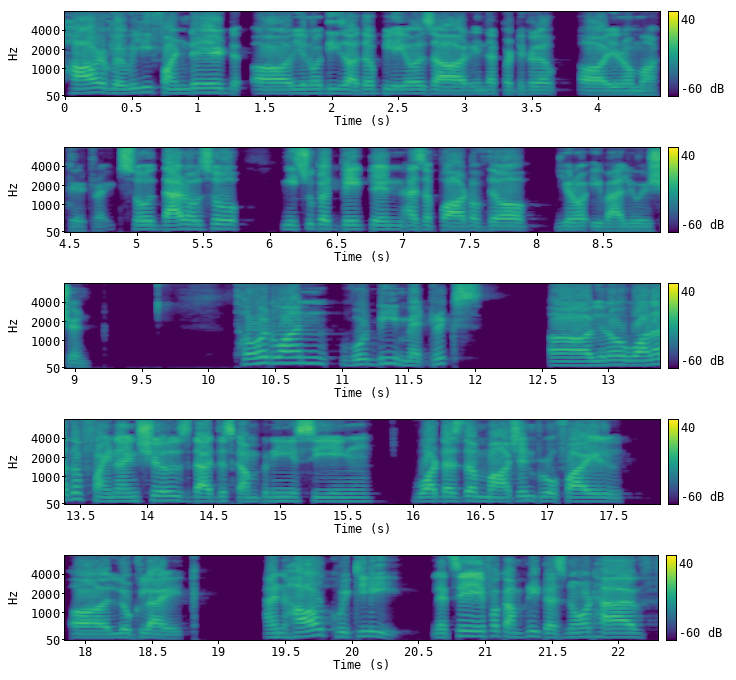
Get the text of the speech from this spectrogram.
How heavily funded uh, you know these other players are in that particular uh, you know market right? So that also needs to get baked in as a part of the you know evaluation. Third one would be metrics. Uh, you know what are the financials that this company is seeing what does the margin profile uh, look like and how quickly let's say if a company does not have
